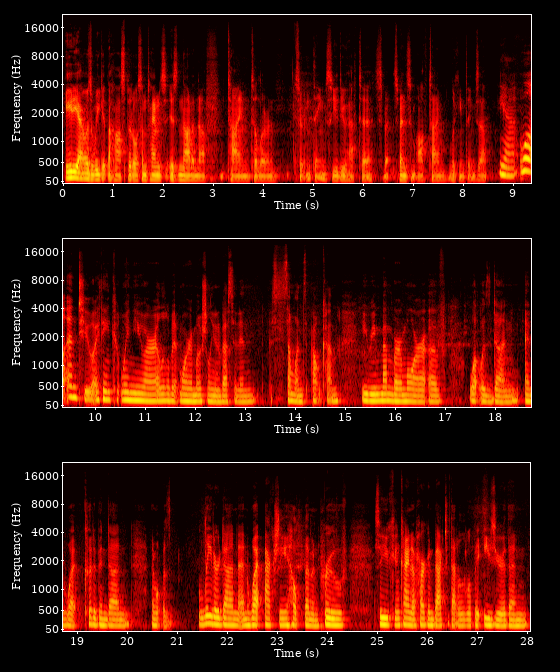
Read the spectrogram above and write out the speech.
80 hours a week at the hospital sometimes is not enough time to learn certain things. So you do have to sp- spend some off time looking things up. Yeah. Well, and two, I think when you are a little bit more emotionally invested in someone's outcome, you remember more of what was done and what could have been done and what was later done and what actually helped them improve. So you can kind of harken back to that a little bit easier than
